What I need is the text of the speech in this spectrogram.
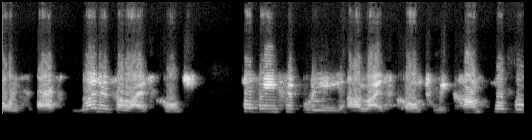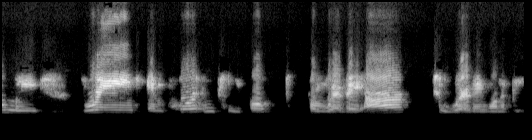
always asks, what is a life coach? So basically, a life coach, we comfortably bring important people from where they are to where they want to be.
